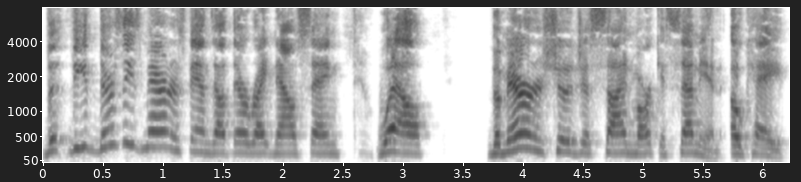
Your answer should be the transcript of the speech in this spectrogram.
The, the, there's these Mariners fans out there right now saying, well, the Mariners should have just signed Marcus Semien. Okay,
